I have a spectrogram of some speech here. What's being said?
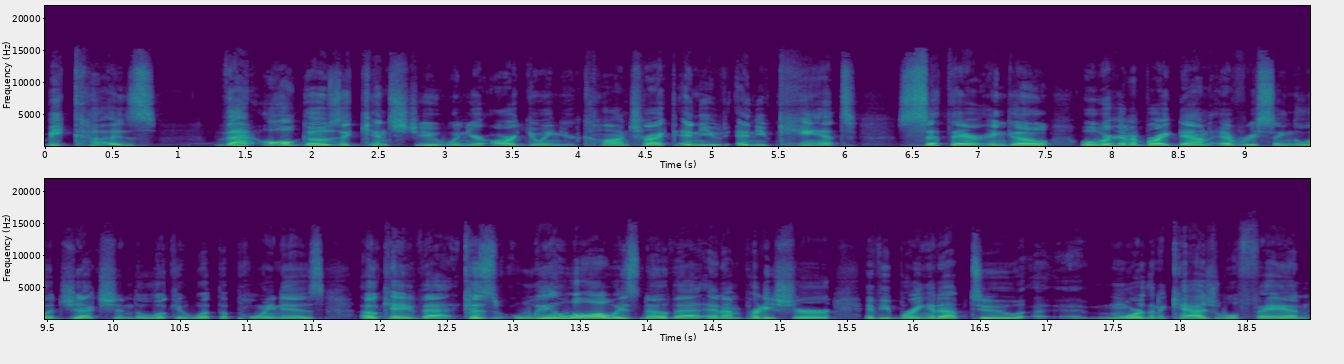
because that all goes against you when you're arguing your contract, and you and you can't sit there and go, well, we're going to break down every single ejection to look at what the point is. Okay, that because we will always know that, and I'm pretty sure if you bring it up to uh, more than a casual fan,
